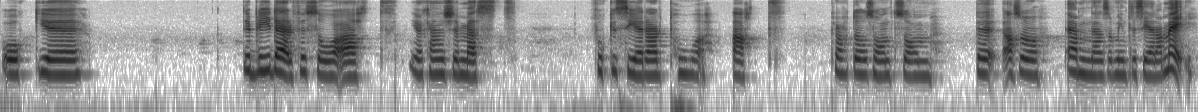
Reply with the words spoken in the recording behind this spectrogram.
Och eh, det blir därför så att jag kanske mest fokuserar på att prata om sånt som, alltså ämnen som intresserar mig.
